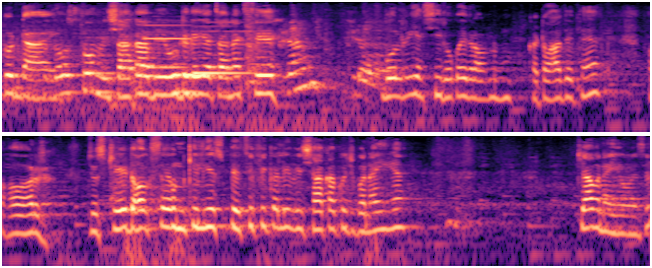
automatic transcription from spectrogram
गुड नाइट दोस्तों विशाखा भी उठ गई अचानक से। बोल रही है शीरो को एक राउंड कटवा देते हैं। और जो स्ट्रे डॉग्स है उनके लिए स्पेसिफिकली विशाखा कुछ बनाई है। क्या बनाई है वैसे?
